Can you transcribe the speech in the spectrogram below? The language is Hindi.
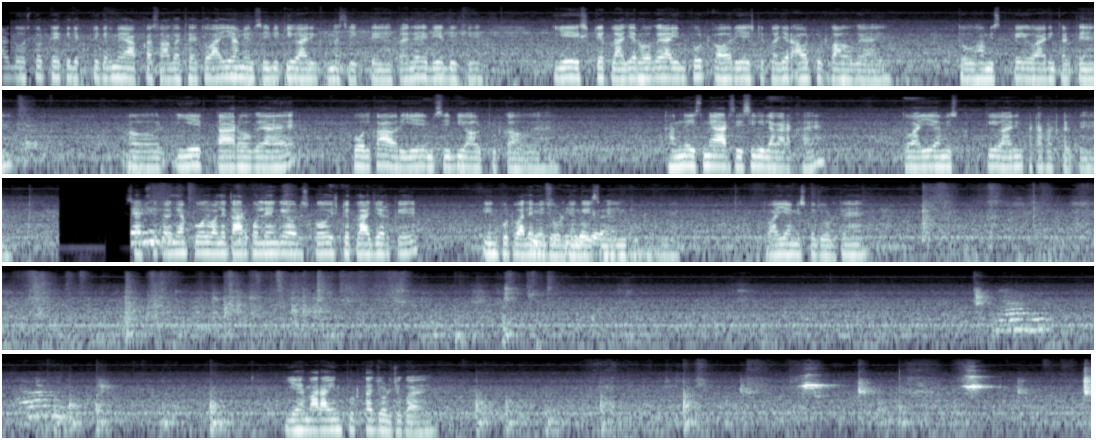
नमस्कार दोस्तों टेक इलेक्ट्रिकल में आपका स्वागत है। तो आइए हम एमसीबी की वायरिंग करना सीखते हैं। पहले ये देखिए, ये स्टेपलाइजर हो गया इनपुट और ये स्टेपलाइजर आउटपुट का हो गया है। तो हम इस पे वायरिंग करते हैं और ये तार हो गया है पोल का और ये एमसीबी आउटपुट का हो गया है। हमने इसमें आरसीसी भी लगा रखा है। तो आइए हम इसकी वायरिंग फटाफट करते हैं। सबसे पहले हम पोल वाले तार को लेंगे और इसको स्टेपलाइजर के इनपुट वाले में जोड़ देंगे इसमें इनपुट में। तो आइए हम इसको जोड़ते हैं। ये हमारा इनपुट का जुड़ चुका है।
